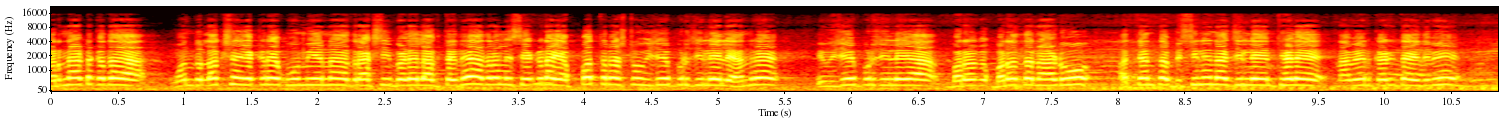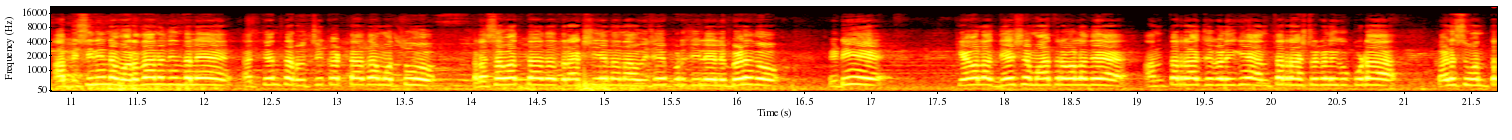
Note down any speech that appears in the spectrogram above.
ಕರ್ನಾಟಕದ ಒಂದು ಲಕ್ಷ ಎಕರೆ ಭೂಮಿಯನ್ನು ದ್ರಾಕ್ಷಿ ಬೆಳೆಯಲಾಗ್ತಾ ಇದೆ. ಅದರಲ್ಲಿ ಶೇಕಡಾ ಎಪ್ಪತ್ತರಷ್ಟು ವಿಜಯಪುರ ಜಿಲ್ಲೆಯಲ್ಲಿ ಅಂದರೆ ಈ ವಿಜಯಪುರ ಜಿಲ್ಲೆಯ ಬರ ಬರದ ನಾಡು ಅತ್ಯಂತ ಬಿಸಿಲಿನ ಜಿಲ್ಲೆ ಅಂತ ಹೇಳಿ ನಾವೇನು ಕರಿತಾ ಇದ್ದೀವಿ. ಆ ಬಿಸಿಲಿನ ವರದಾನದಿಂದಲೇ ಅತ್ಯಂತ ರುಚಿಕಟ್ಟಾದ ಮತ್ತು ರಸವತ್ತಾದ ದ್ರಾಕ್ಷಿಯನ್ನು ನಾವು ವಿಜಯಪುರ ಜಿಲ್ಲೆಯಲ್ಲಿ ಬೆಳೆದು, ಇಡೀ ಕೇವಲ ದೇಶ ಮಾತ್ರವಲ್ಲದೆ ಅಂತಾರಾಜ್ಯಗಳಿಗೆ ಅಂತಾರಾಷ್ಟ್ರಗಳಿಗೂ ಕೂಡ ಕಳಿಸುವಂಥ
